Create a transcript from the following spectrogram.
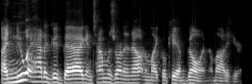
I knew I had a good bag and time was running out. And I'm like, okay, I'm going. I'm out of here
